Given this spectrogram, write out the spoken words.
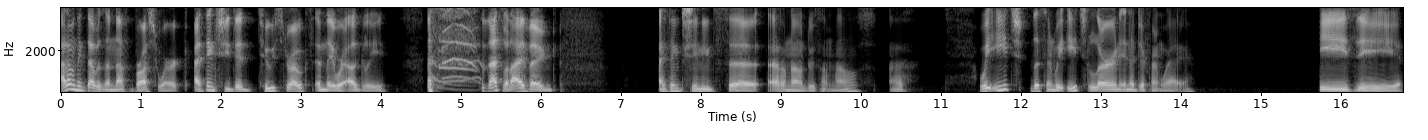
I don't think that was enough brushwork. I think she did two strokes and they were ugly. That's what I think. I think she needs to, I don't know, do something else. Uh, we each, listen, we each learn in a different way. Easy.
